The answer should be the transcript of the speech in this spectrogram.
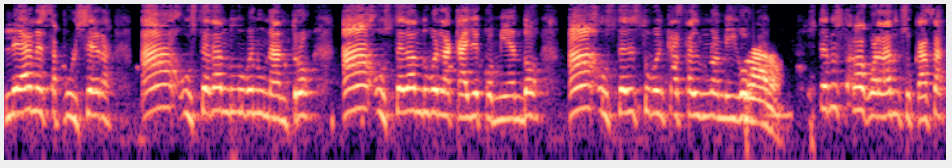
lean esa pulsera. Ah, usted anduvo en un antro. Ah, usted anduvo en la calle comiendo. Ah, usted estuvo en casa de un amigo. Claro. Usted no estaba guardado en su casa.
